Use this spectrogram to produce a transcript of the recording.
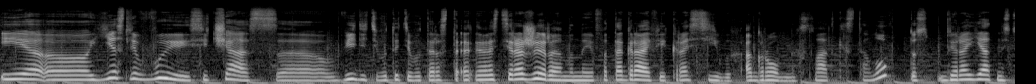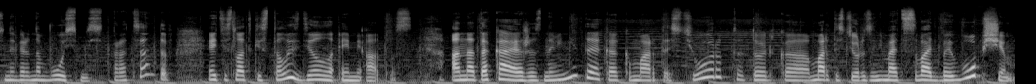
И э, если вы сейчас э, видите вот эти вот растиражированные фотографии красивых, огромных сладких столов, то с вероятностью, наверное, 80% эти сладкие столы сделала Эми Атлас. Она такая же знаменитая, как Марта Стюарт, только Марта Стюарт занимается свадьбой в общем,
